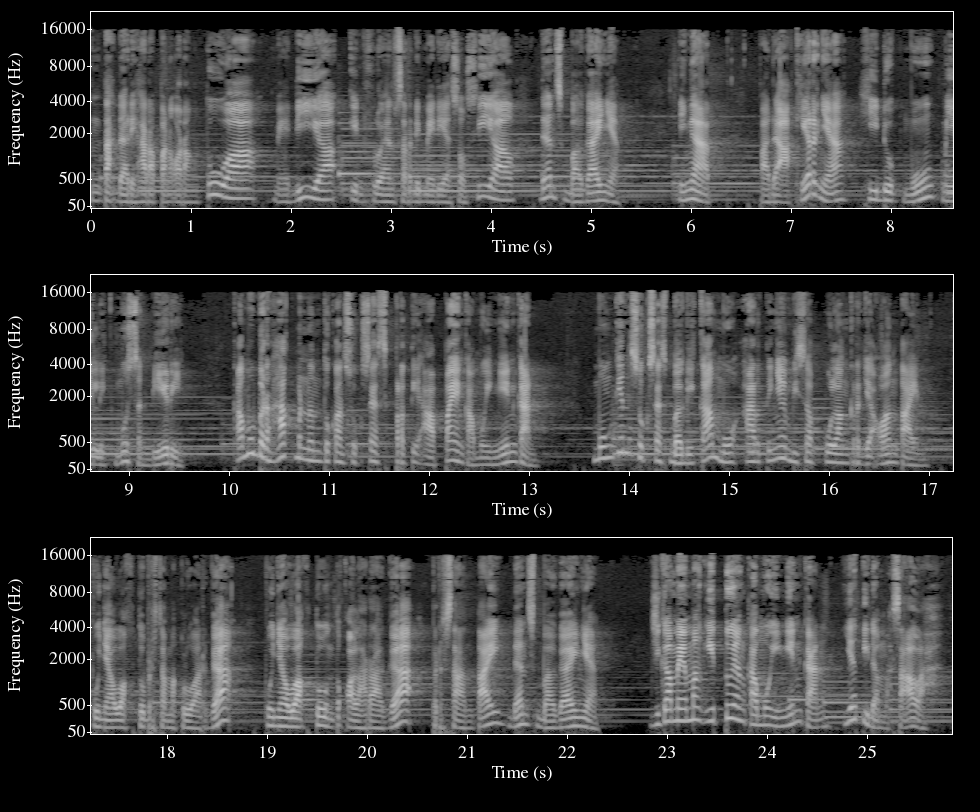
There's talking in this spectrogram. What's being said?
entah dari harapan orang tua, media, influencer di media sosial, dan sebagainya. Ingat, pada akhirnya hidupmu milikmu sendiri. Kamu berhak menentukan sukses seperti apa yang kamu inginkan. Mungkin sukses bagi kamu artinya bisa pulang kerja on time, punya waktu bersama keluarga, punya waktu untuk olahraga, bersantai, dan sebagainya. Jika memang itu yang kamu inginkan, ya tidak masalah.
